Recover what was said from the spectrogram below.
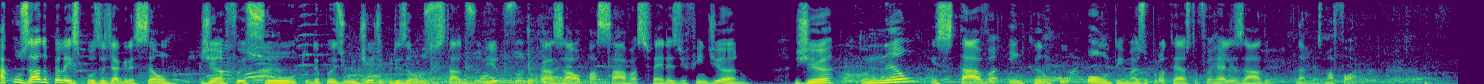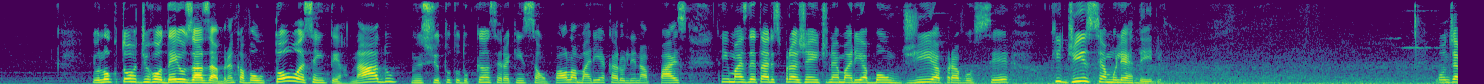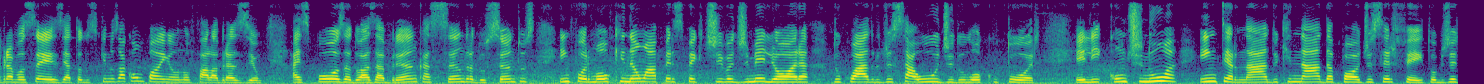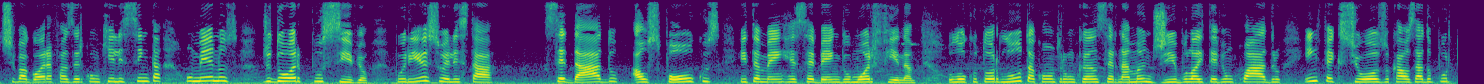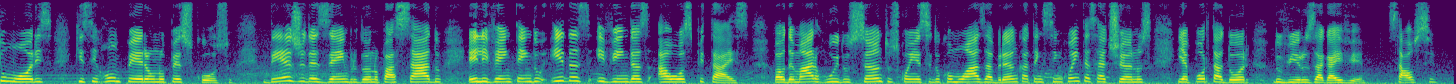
Acusado pela esposa de agressão, Jean foi solto depois de um dia de prisão nos Estados Unidos, onde o casal passava as férias de fim de ano. Jean não estava em campo ontem, mas o protesto foi realizado da mesma forma. O locutor de rodeios Asa Branca voltou a ser internado no Instituto do Câncer aqui em São Paulo. A Maria Carolina Paz tem mais detalhes para gente, né, Maria? Bom dia para você. O que disse a mulher dele? Bom dia para vocês e a todos que nos acompanham no Fala Brasil. A esposa do Asa Branca, Sandra dos Santos, informou que não há perspectiva de melhora do quadro de saúde do locutor. Ele continua internado e que nada pode ser feito. O objetivo agora é fazer com que ele sinta o menos de dor possível. Por isso, ele está sedado aos poucos e também recebendo morfina. O locutor luta contra um câncer na mandíbula e teve um quadro infeccioso causado por tumores que se romperam no pescoço. Desde dezembro do ano passado, ele vem tendo idas e vindas a hospitais. Valdemar Rui dos Santos, conhecido como Asa Branca, tem 57 anos e é portador do vírus HIV. Salce.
